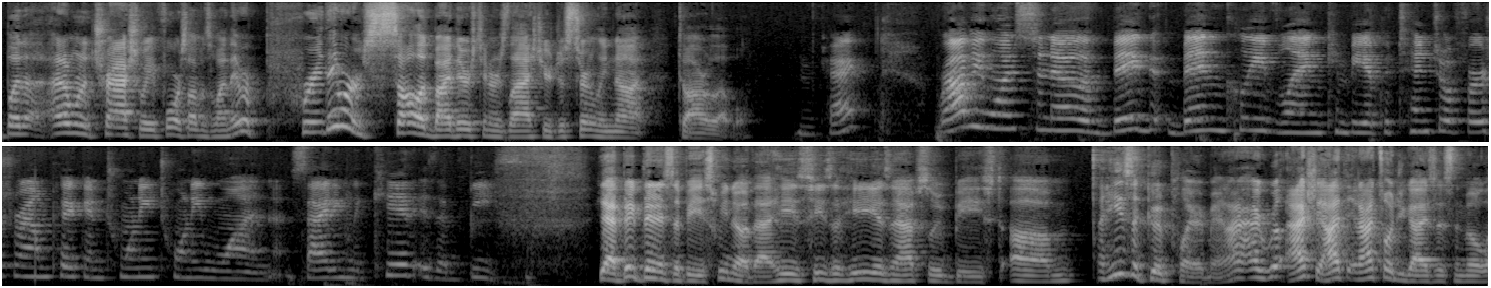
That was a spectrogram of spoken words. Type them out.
but I don't want to trash Wake Forest offensive line. They were pretty, they were solid by their standards last year, just certainly not to our level. Okay. Robbie wants to know if Big Ben Cleveland can be a potential first round pick in 2021, citing the kid is a beast. Yeah, Big Ben is a beast. We know that he's he's a, he is an absolute beast. Um, and he's a good player, man. I, I really, actually I and I told you guys this in the middle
